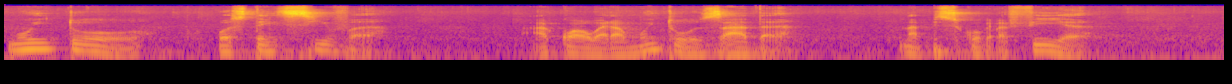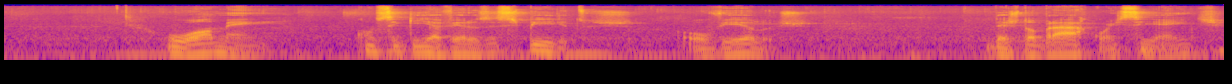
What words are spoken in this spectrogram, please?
muito ostensiva, a qual era muito usada na psicografia. O homem conseguia ver os espíritos, ouvi-los, desdobrar consciente,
